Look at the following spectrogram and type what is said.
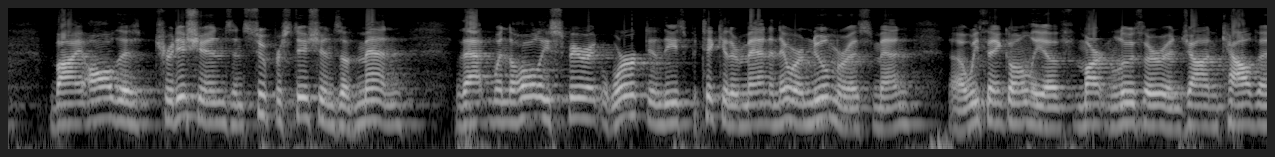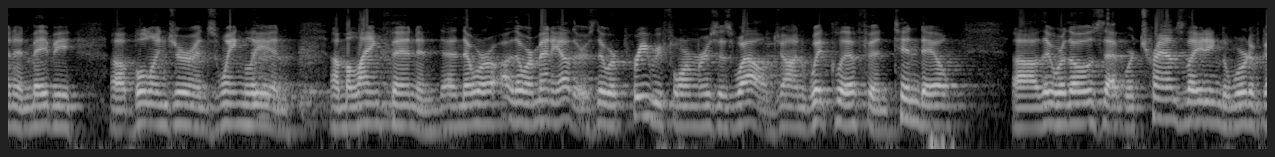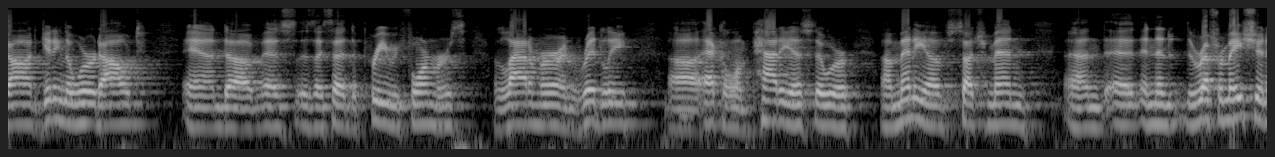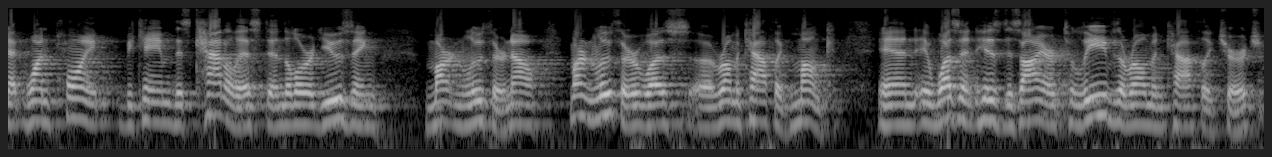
by all the traditions and superstitions of men that when the Holy Spirit worked in these particular men, and there were numerous men, uh, we think only of Martin Luther and John Calvin and maybe uh, Bullinger and Zwingli and uh, Melanchthon, and, and there, were, there were many others. There were pre reformers as well, John Wycliffe and Tyndale. Uh, there were those that were translating the Word of God, getting the Word out. And uh, as, as I said, the pre reformers, Latimer and Ridley, uh, Oecolampadius, there were uh, many of such men. And, and then the Reformation at one point became this catalyst, and the Lord using Martin Luther. Now, Martin Luther was a Roman Catholic monk, and it wasn't his desire to leave the Roman Catholic Church,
